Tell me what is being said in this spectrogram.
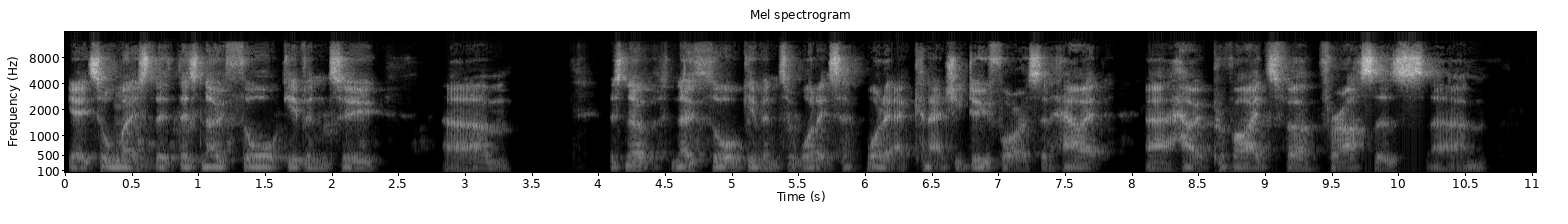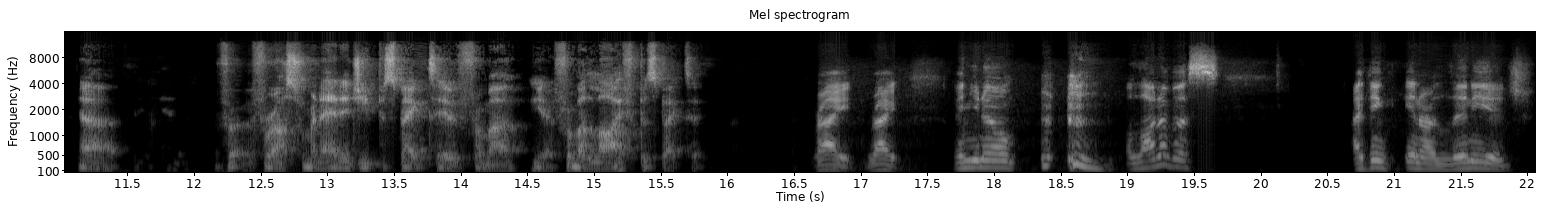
Yeah, it's almost that there's no thought given to um, there's no no thought given to what it's what it can actually do for us and how it uh, how it provides for for us as um, uh, for, for us from an energy perspective, from a you know from a life perspective. Right, right. And you know, a lot of us, I think in our lineage,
